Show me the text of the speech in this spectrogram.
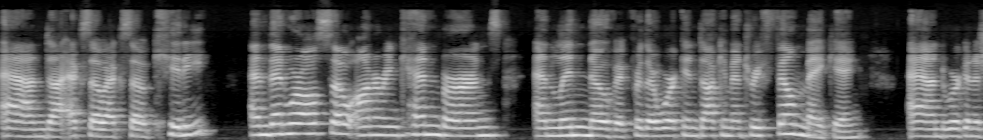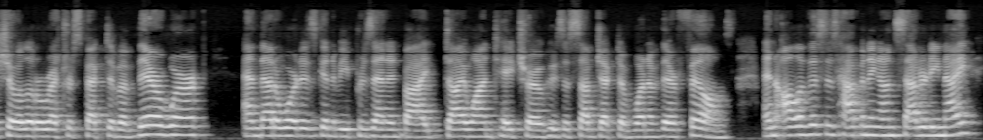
and uh, XOXO Kitty. And then we're also honoring Ken Burns and Lynn Novick for their work in documentary filmmaking. And we're going to show a little retrospective of their work. And that award is going to be presented by Daiwan Tetro, who's a subject of one of their films. And all of this is happening on Saturday night.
